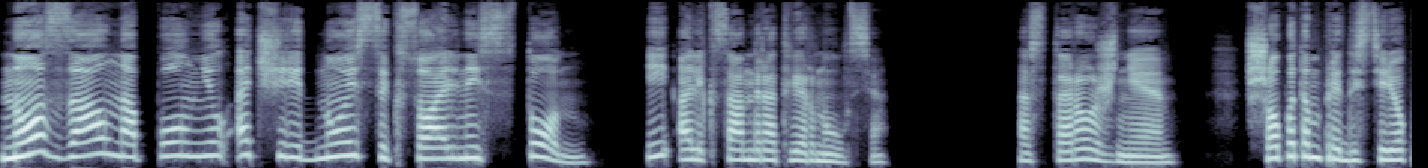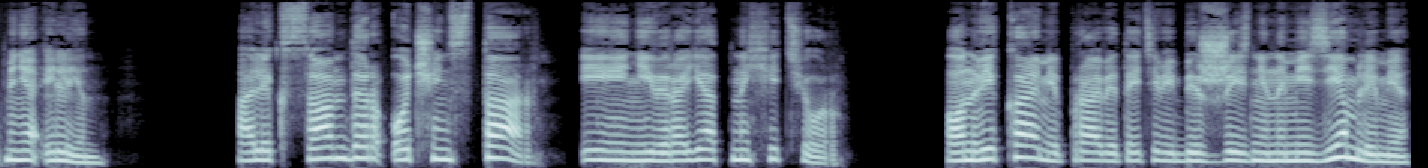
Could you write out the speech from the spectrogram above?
но зал наполнил очередной сексуальный стон, и Александр отвернулся. «Осторожнее», — шепотом предостерег меня Элин. «Александр очень стар и невероятно хитер. Он веками правит этими безжизненными землями,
